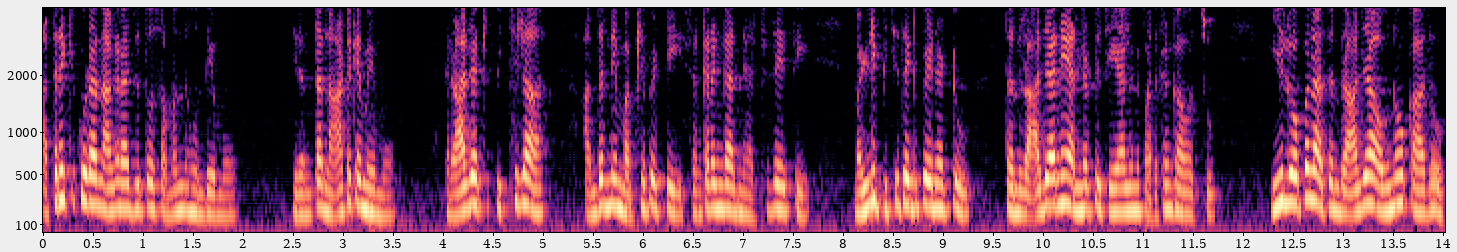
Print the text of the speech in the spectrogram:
అతనికి కూడా నాగరాజుతో సంబంధం ఉందేమో? ఇదంతా నాటకమేమో? రాజాకి పిచ్చిలా అందరినీ మభ్యపెట్టి శంకరం గారిని హత్య చేసి మళ్ళీ పిచ్చి తగ్గిపోయినట్టు తను రాజానే అన్నట్టు చేయాలని పథకం కావచ్చు. ఈ లోపల అతను రాజా అవునో కాదో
